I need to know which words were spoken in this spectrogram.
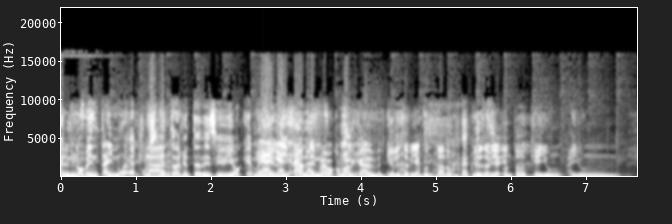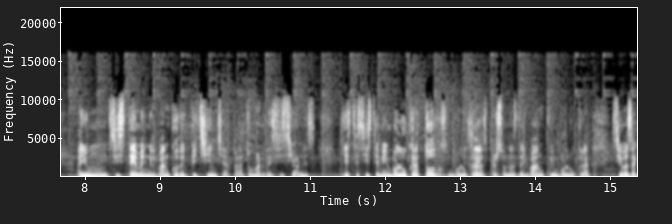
el 99% Claro. de la gente decidió que me elijan de nuevo como alcalde. Yo les había contado, yo les había Sí. contado que hay un, hay un, hay un sistema en el banco del Pichincha para tomar decisiones. Y este sistema involucra a todos, involucra Sí. a las personas del banco, involucra. Si vas a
